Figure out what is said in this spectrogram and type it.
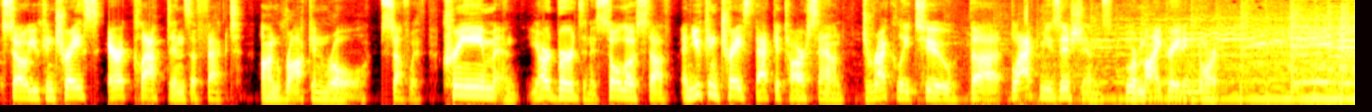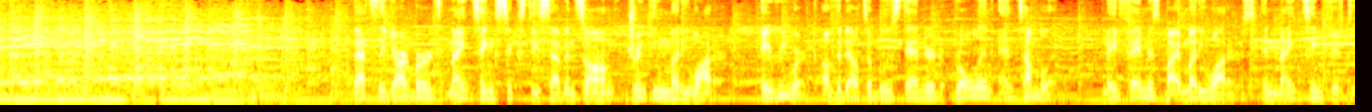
So you can trace Eric Clapton's effect on rock and roll stuff with Cream and Yardbirds and his solo stuff. And you can trace that guitar sound directly to the black musicians who are migrating north. That's the Yardbirds' 1967 song Drinking Muddy Water, a rework of the Delta blues standard Rollin' and Tumblin', made famous by Muddy Waters in 1950.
